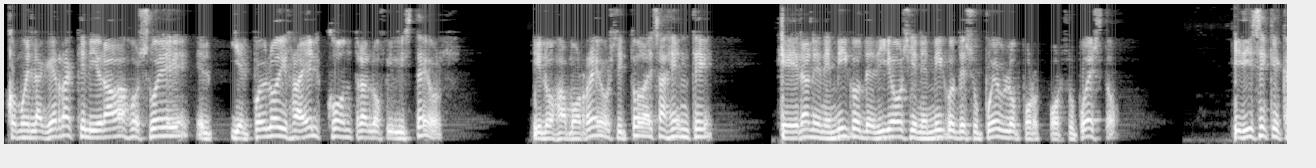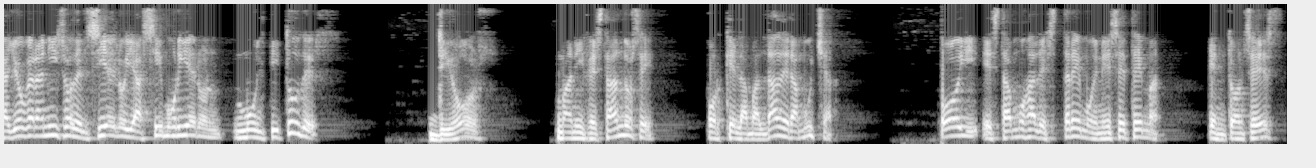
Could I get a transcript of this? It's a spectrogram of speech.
como en la guerra que libraba Josué y el pueblo de Israel contra los filisteos y los amorreos y toda esa gente que eran enemigos de Dios y enemigos de su pueblo, por, por supuesto. Y dice que cayó granizo del cielo y así murieron multitudes. Dios manifestándose porque la maldad era mucha. Hoy estamos al extremo en ese tema. Entonces,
